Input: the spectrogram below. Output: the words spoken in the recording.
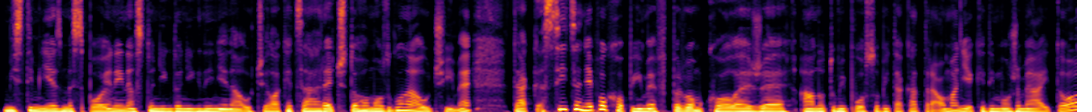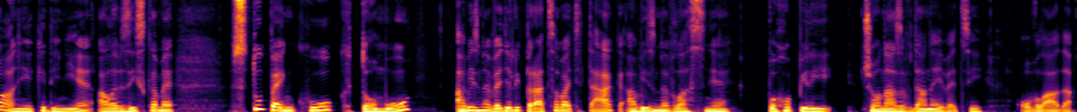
my s tým nie sme spojení, nás to nikto nikdy nenaučil. A keď sa reč toho mozgu naučíme, tak síce nepochopíme v prvom kole, že áno, tu mi pôsobí taká trauma, niekedy môžeme aj to a niekedy nie, ale získame vstupenku k tomu, aby sme vedeli pracovať tak, aby sme vlastne pochopili, čo nás v danej veci ovláda.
